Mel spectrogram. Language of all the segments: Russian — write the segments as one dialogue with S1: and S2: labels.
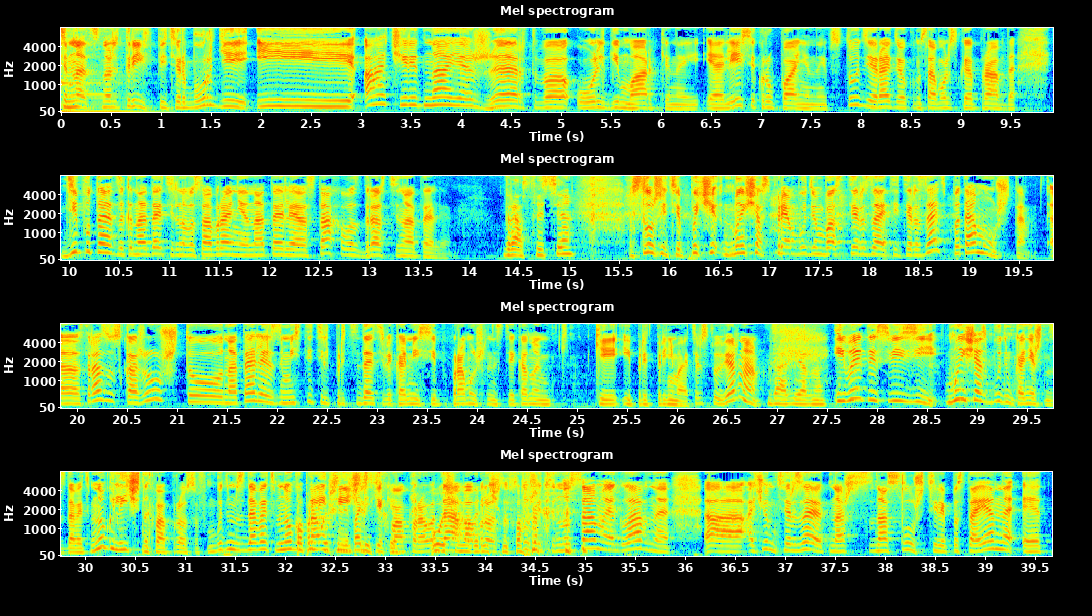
S1: 17.03 в Петербурге и очередная жертва Ольги Маркиной и Олеси Крупаниной в студии радио «Комсомольская правда». Депутат Законодательного собрания Наталья Астахова. Здравствуйте, Наталья.
S2: Здравствуйте.
S1: Слушайте, мы сейчас прям будем вас терзать и терзать, потому что э, сразу скажу, что Наталья заместитель председателя комиссии по промышленности, экономике экономике и предпринимательству, верно?
S2: Да, верно.
S1: И в этой связи мы сейчас будем, конечно, задавать много личных вопросов, мы будем задавать много политических вопросов. Да, вопросов. Слушайте, но самое главное, а, о чем терзают наш, нас слушатели постоянно, это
